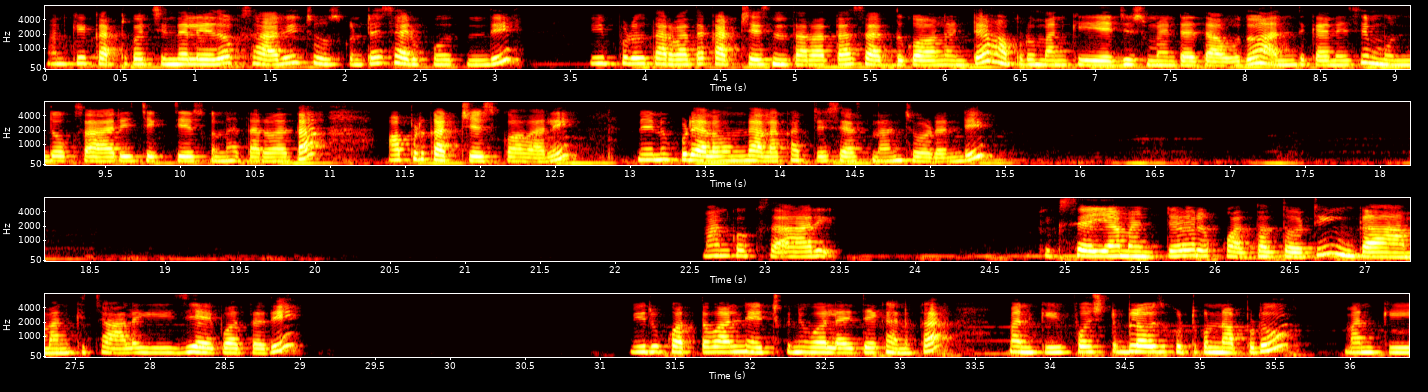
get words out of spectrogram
మనకి కట్టుకొచ్చిందో లేదో ఒకసారి చూసుకుంటే సరిపోతుంది. ఇప్పుడు తర్వాత కట్ చేసిన తర్వాత సర్దుకోవాలంటే అప్పుడు మనకి అడ్జస్ట్మెంట్ అయితే అవ్వదు. అందుకనేసి ముందు ఒకసారి చెక్ చేసుకున్న తర్వాత అప్పుడు కట్ చేసుకోవాలి. నేను ఇప్పుడు ఎలా ఉందో అలా కట్ చేసేస్తున్నాను చూడండి. మనకు ఒకసారి ఫిక్స్ అయ్యామంటే కొలతలతోటి ఇంకా మనకి చాలా ఈజీ అయిపోతుంది. మీరు కొత్త వాళ్ళు నేర్చుకునే వాళ్ళు అయితే కనుక మనకి ఫస్ట్ బ్లౌజ్ కుట్టుకున్నప్పుడు మనకి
